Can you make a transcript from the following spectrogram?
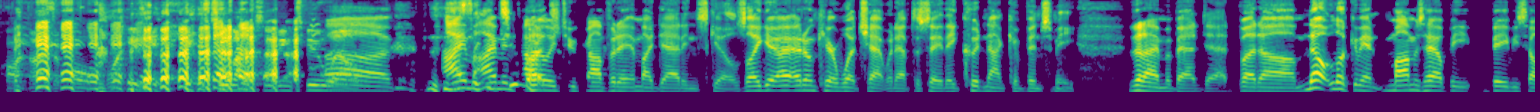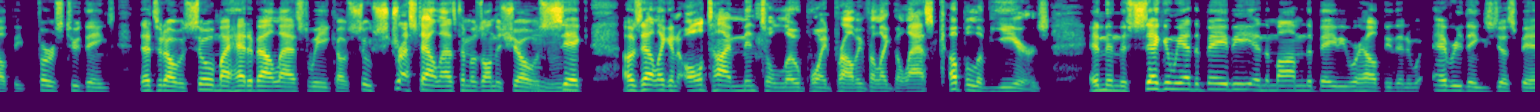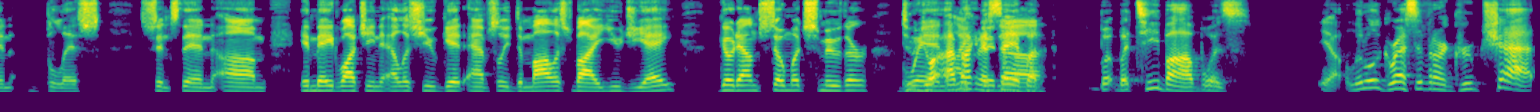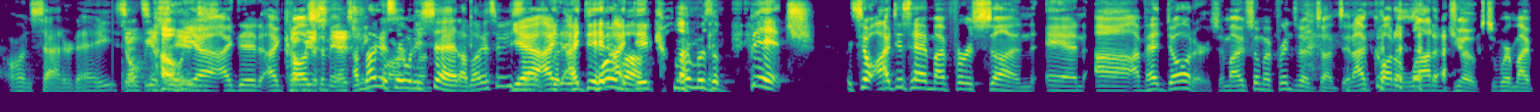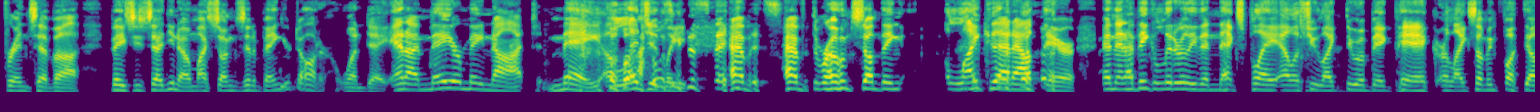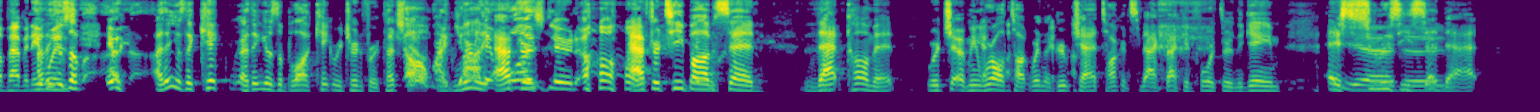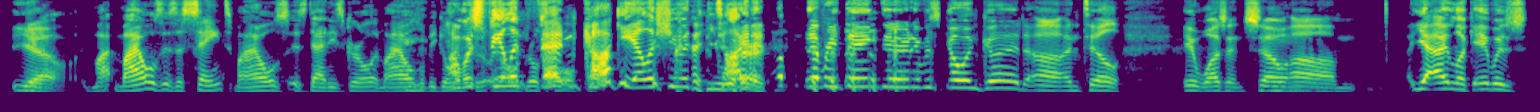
on, as a poll. is T Bob sleeping too well? Uh, I'm I'm too entirely much. too confident in my dadding skills. Like I, I don't care what chat would have to say; they could not convince me that I'm a bad dad. But um, no, look, man, mom is happy, baby's healthy. First two things. That's what I was so in my head about last week. I was so stressed out last time I was on the show. I was Mhm. sick. I was at like an all time mental low point probably for like the last couple of years. And then the second we had the baby and the mom and the baby were healthy, then everything's just been bliss since then. Um, it made watching LSU get absolutely demolished by UGA go down so much smoother. Dude, when I'm not going to say uh, it, but but but T Bob was, you know, a little aggressive in our group chat on Saturday. Don't be a Oh yeah, I did. I be caused a some. I'm not going to say what he said. I'm not going to say what he Yeah, said. I- but I it- did- I Karma- did Karma's a bitch. So I just had my first son, and uh, I've had daughters, and my so my friends have had sons, and I've caught a lot of jokes where my friends have uh, basically said, you know, my son's gonna bang your daughter one day, and I may or may not, may allegedly have this. have thrown something like that out there, and then I think literally the next play LSU like threw a big pick or like something fucked up happened. It think was. it was, a, it- I think it was the kick. I think it was the block kick return for a touchdown. oh my like god! literally It after was, dude. Oh. after T Bob said that comment, we're ch- I mean we're all talking. We're in the group chat talking smack back and forth during the game. As soon Yeah, as he said that, yeah. you know, Mi- Miles is a saint. Miles is daddy's girl, and Miles will be going. I was feeling fat school. and cocky. LSU had tied it up and everything, dude. It was going good uh, until it wasn't. So, Mm. um, yeah, I look. It was,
